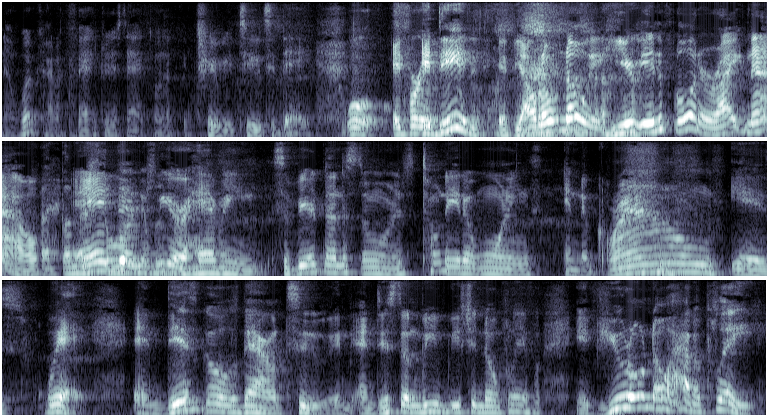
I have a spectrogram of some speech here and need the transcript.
Now, what kind of factor is that going to contribute to today? Well, It, for it did. If y'all don't know it, here in Florida right now, and we are having severe thunderstorms, tornado warnings, and the ground is wet. And this goes down too, and and this doesn't we we should know playing for. If you don't know how to play,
